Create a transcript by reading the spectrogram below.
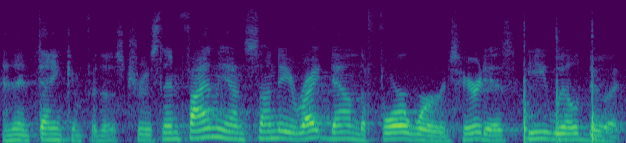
and then thank Him for those truths. Then finally on Sunday, write down the four words. Here it is He will do it.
